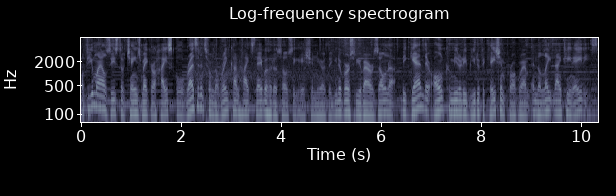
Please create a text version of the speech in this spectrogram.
A few miles east of Changemaker High School, residents from the Rincon Heights Neighborhood Association near the University of Arizona began their own community beautification program in the late 1980s.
